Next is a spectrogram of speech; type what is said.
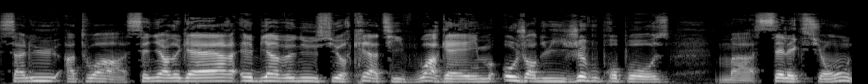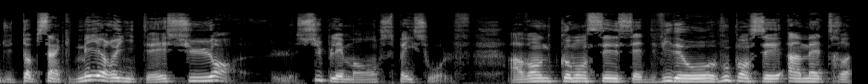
Salut à toi, seigneur de guerre, et bienvenue sur Creative Wargame. Aujourd'hui, je vous propose ma sélection du top 5 meilleures unités sur le supplément Space Wolf. Avant de commencer cette vidéo, vous pensez à mettre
